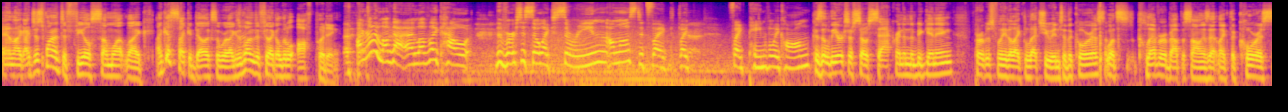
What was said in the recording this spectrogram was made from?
And like I just wanted to feel somewhat like I guess psychedelic's the word. I just wanted to feel like a little off-putting. I really love that. I love like how the verse is so like serene almost. It's like like it's like painfully calm. because the lyrics are so saccharine in the beginning, purposefully to like let you into the chorus. What's clever about the song is that like the chorus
